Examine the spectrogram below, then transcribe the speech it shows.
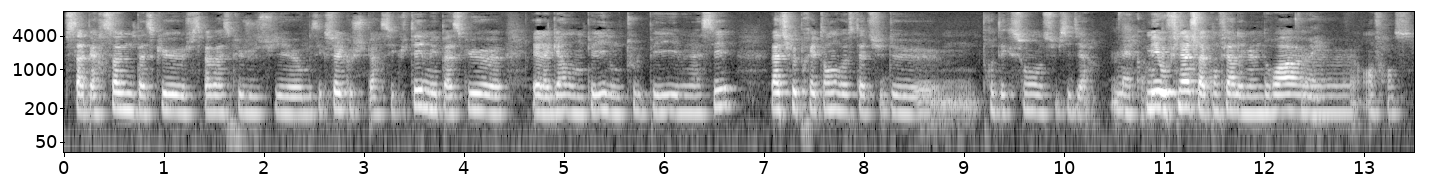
sa personne parce que je sais pas parce que je suis homosexuelle que je suis persécutée mais parce que il y a la guerre dans mon pays donc tout le pays est menacé. Là tu peux prétendre au statut de protection subsidiaire. Mais au final ça confère les mêmes droits en France.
